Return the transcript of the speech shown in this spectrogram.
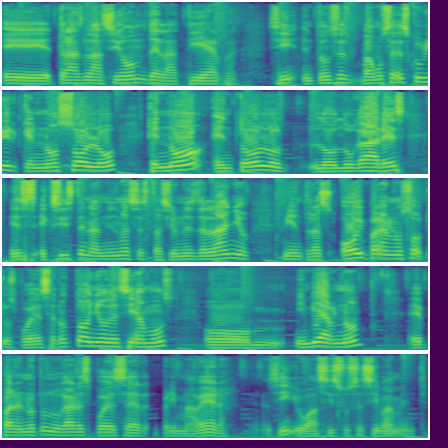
eh, traslación de la Tierra. ¿sí? Entonces vamos a descubrir que no solo, que no en todos los, lugares existen las mismas estaciones del año. Mientras hoy para nosotros puede ser otoño, decíamos, o mm, invierno, eh, para en otros lugares puede ser primavera, ¿sí? O así sucesivamente.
